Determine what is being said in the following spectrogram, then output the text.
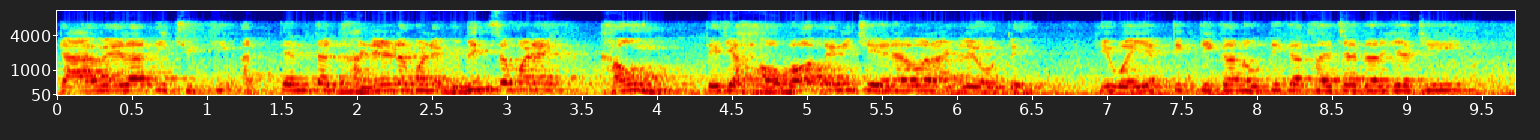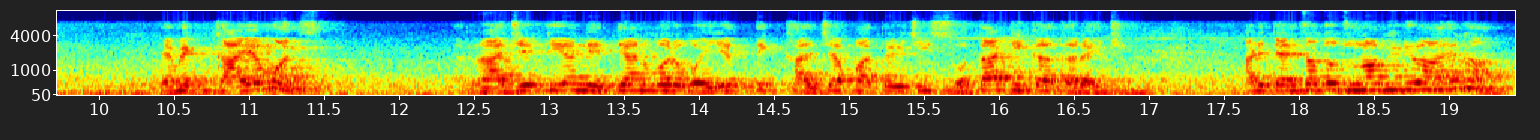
त्यावेळेला ती चिक्की अत्यंत घाणेरडपणे विभित्सपणे खाऊन ते जे हावभाव त्यांनी चेहऱ्यावर आणले होते ही वैयक्तिक टीका नव्हती का खालच्या दर्जाची? त्यामुळे कायमच राजकीय नेत्यांवर वैयक्तिक खालच्या पातळीची स्वतः टीका करायची. आणि त्यांचा तो जुना व्हिडिओ आहे ना?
